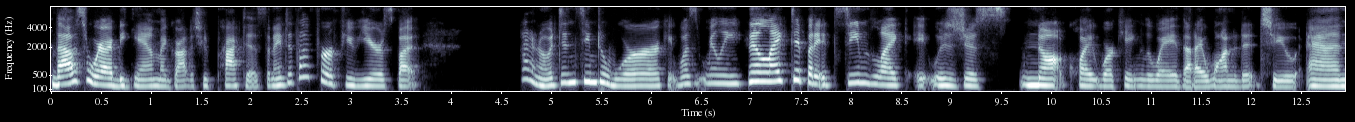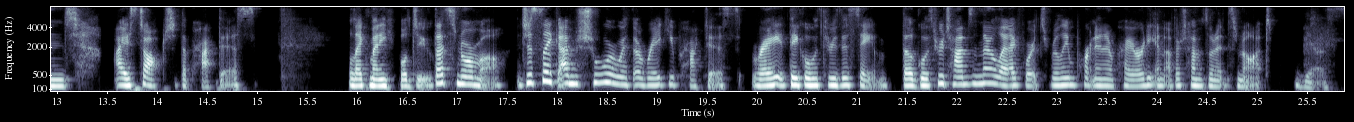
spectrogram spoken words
that was where I began my gratitude practice. And I did that for a few years, but I don't know, it didn't seem to work. It wasn't really, I liked it, but it seemed like it was just not quite working the way that I wanted it to. And I stopped the practice like many people do. That's normal. Just like I'm sure with a Reiki practice, right? They go through the same. They'll go through times in their life where it's really important and a priority, and other times when it's not. Yes.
